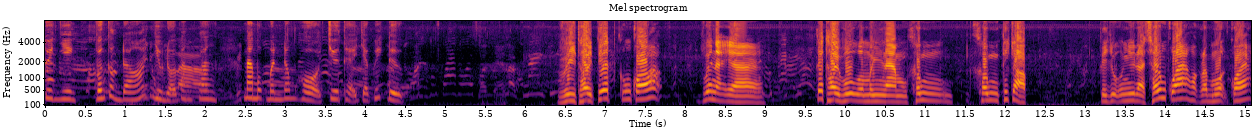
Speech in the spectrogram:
Tuy nhiên, vẫn còn đó nhiều nỗi băn khoăn mà một mình nông hộ chưa thể giải quyết được. Vì thời tiết cũng có, với lại à, cái thời vụ mà mình làm không không thích hợp. Ví dụ như là sớm quá hoặc là muộn quá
